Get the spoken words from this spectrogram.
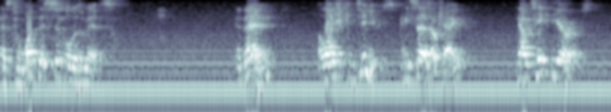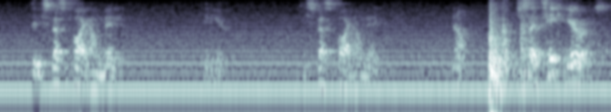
as to what this symbolism is. And then Elisha continues, and he says, okay, now take the arrows. Did he specify how many in here? Did he specify how many? No. He just said take the arrows.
